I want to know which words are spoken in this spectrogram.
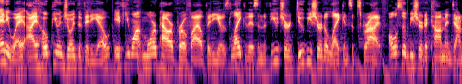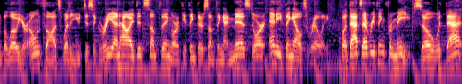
Anyway, I hope you enjoyed the video. If you want more power profile videos like this in the future, do be sure to like and subscribe. Also be sure to comment down below your own thoughts, whether you disagree on how I did something, or if you think there's something I missed, or anything else really. But that's everything from me, so with that,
